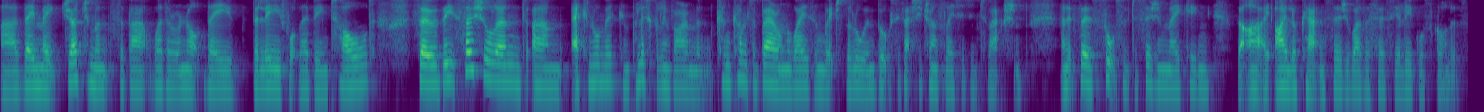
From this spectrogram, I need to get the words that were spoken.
uh, they make judgments about whether or not they believe what they're being told. So the social and um, economic and political environment can come to bear on the ways in which the law in books is actually translated into action. And it's those sorts of decision making that I, I look at and so do other socio-legal scholars.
